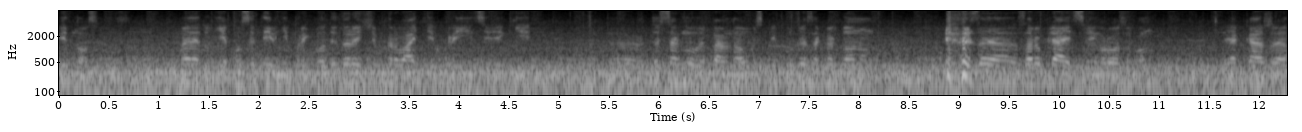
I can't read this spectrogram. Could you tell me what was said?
відноситися. У мене тут є позитивні приклади, до речі, в Хорватії українців, які досягнули певного успіху вже за кордоном, заробляють своїм розумом, як каже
